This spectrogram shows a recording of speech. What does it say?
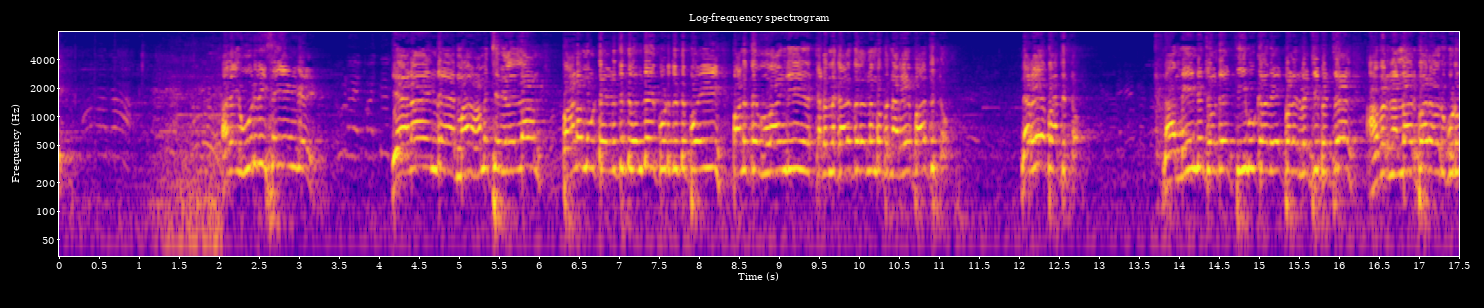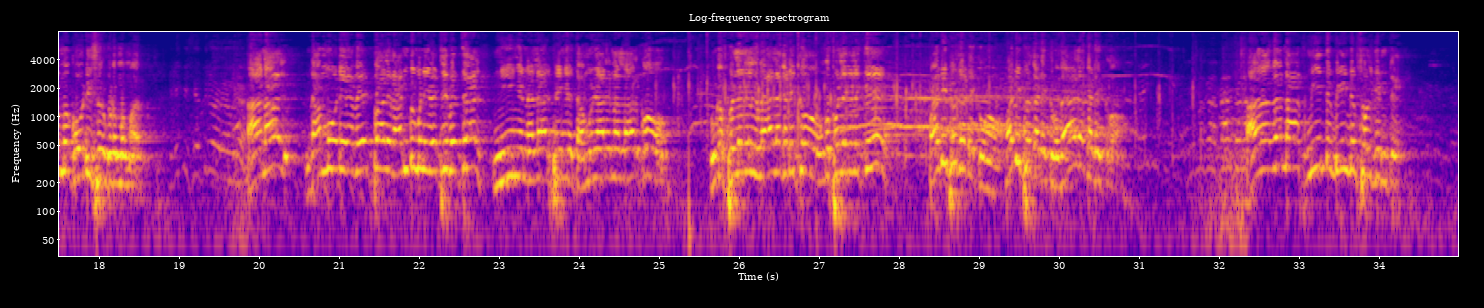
அதை உறுதி செய்யுங்கள். ஏன்னா இந்த அமைச்சர்கள் எல்லாம் பண மூட்டை எடுத்துட்டு வந்து கொடுத்துட்டு போய் பணத்தை வாங்கி கடந்த காலத்துல நம்ம நிறைய பார்த்துட்டோம். நிறைய பார்த்துட்டோம். நான் மீண்டும் சொல்றேன் திமுக வேட்பாளர் வெற்றி பெற்றால் அவர் நல்லா இருப்பார் அவர் குடும்பம் கோடீஸ்வர குடும்பமா இருக்கும். ஆனால் நம்முடைய வேட்பாளர் அன்புமணி வெற்றி பெற்றால் நீங்க நல்லா இருப்பீங்க தமிழ்நாடு நல்லா இருக்கும். உங்க பிள்ளைகளுக்கு வேலை கிடைக்கும் உங்க பிள்ளைகளுக்கு படிப்பு கிடைக்கும் படிப்பு கிடைக்கும் வேலை கிடைக்கும். அதனாலதான் நான் மீண்டும் மீண்டும் சொல்கின்றேன்.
